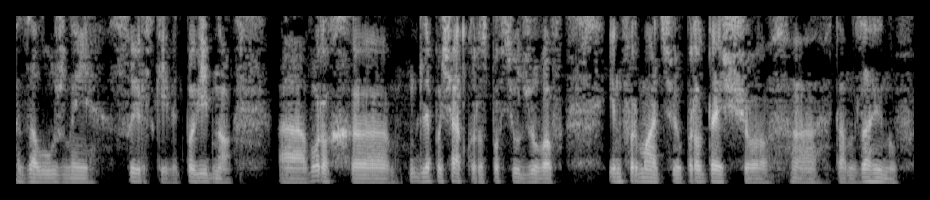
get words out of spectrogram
Залужний, Сирський. Відповідно, е, ворог е, для початку розповсюджував інформацію про те, що е, там загинув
